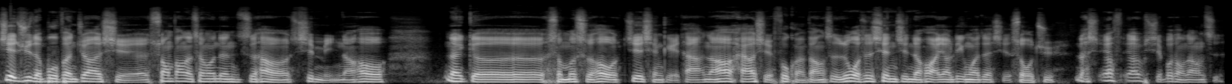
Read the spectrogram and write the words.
借据的部分就要写双方的身份证字号、姓名，然后。那个什么时候借钱给他，然后还要写付款方式。如果是现金的话，要另外再写收据。那要要写不同张纸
